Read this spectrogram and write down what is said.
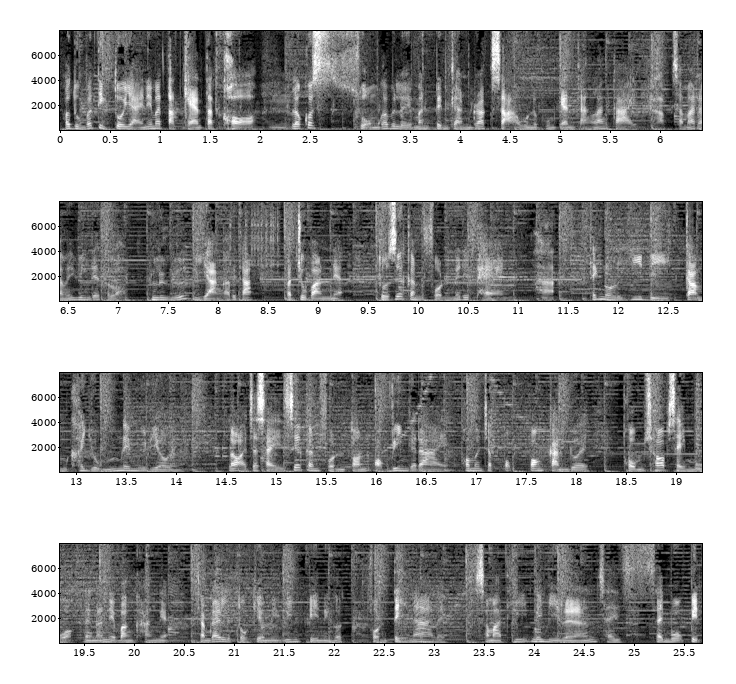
เอาถุงพลาสติกตัวใหญ่นี่มาตัดแขนตัดคออแล้วก็สวมเข้าไปเลยมันเป็นการรักษาอุณหภูมิแกนกลางร่างกายครับสามารถทำให้วิ่งได้ตลอด หรืออีกอย่างครับพี่ตะปัจจุบันเนี่ยตัวเสื้อกันฝนไม่ได้แพงฮะเทคโนโลยีดีกำขยุมในมือเดียวเองเราอาจจะใส่เสื้อกันฝนตอนออกวิ่งก็ได้ เพราะมันจะปกป้องกันด้วย ผมชอบใส่หมวก ดังนั้นเนี่ยบางครั้งเนี่ยจำได้เลยโตเกียวมีวิ่งปีหนึ่งก็ฝนตีหน้าเลย สมาธิไม่มีเลยนั้นใส่ใส่หมวกปิด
